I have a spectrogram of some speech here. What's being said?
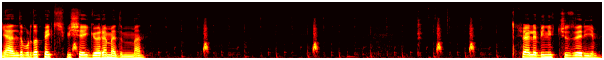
geldi. Burada pek bir şey göremedim ben. Şöyle 1300 vereyim.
